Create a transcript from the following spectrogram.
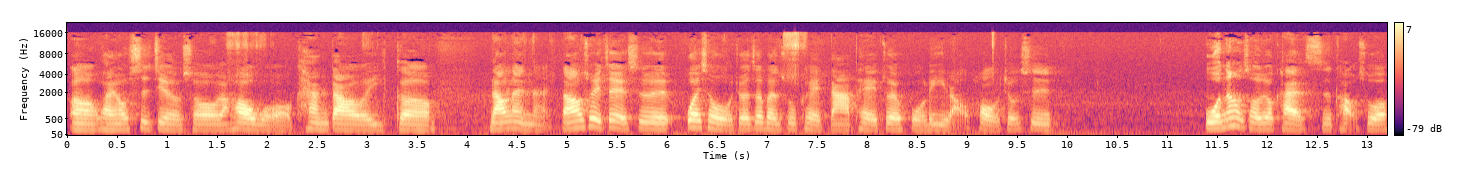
呃环游世界的时候，然后我看到了一个老奶奶，然后所以这也是为什么我觉得这本书可以搭配最活力老后，就是我那个时候就开始思考说。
